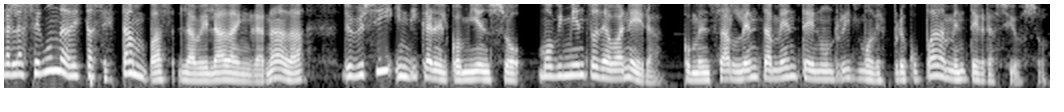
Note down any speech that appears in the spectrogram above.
Para la segunda de estas estampas, la velada en Granada, Debussy indica en el comienzo movimiento de habanera, comenzar lentamente en un ritmo despreocupadamente gracioso.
